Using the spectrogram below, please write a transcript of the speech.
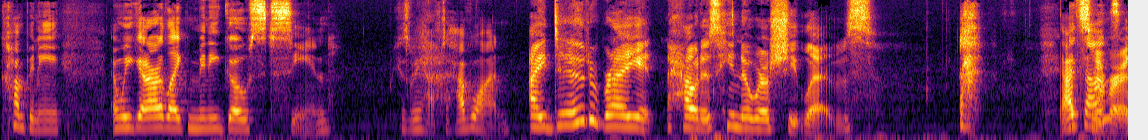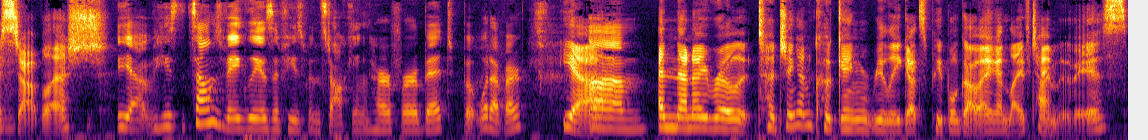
company. And we get our like mini ghost scene because we have to have one. I did write how does he know where she lives? That's sounds- never established. Yeah, he's, it sounds vaguely as if he's been stalking her for a bit, but whatever. Yeah. Um, and then I wrote touching and cooking really gets people going in lifetime movies.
